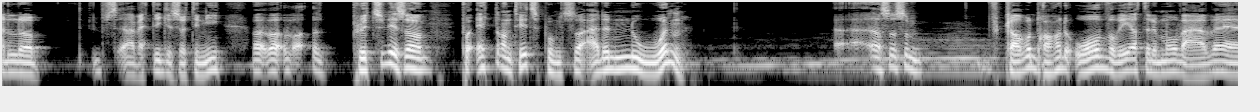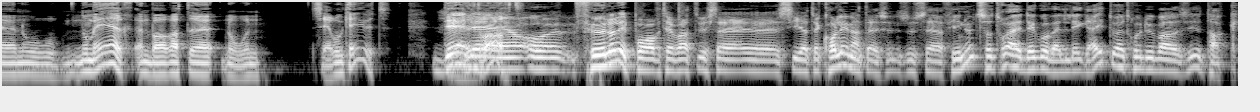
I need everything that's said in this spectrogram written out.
eller jeg vet ikke, 79. Hva- hva- hva- Plutselig så, på et eller annet tidspunkt, så er det noen eh, altså som klarer å dra det over i at det må være noe, noe mer enn bare at eh, noen ser ok ut. Det er Det jeg føler litt på av og til. at Hvis jeg eh, sier til Colin at jeg syns du ser fin ut, så tror jeg det går veldig greit. Og jeg tror du bare sier takk.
